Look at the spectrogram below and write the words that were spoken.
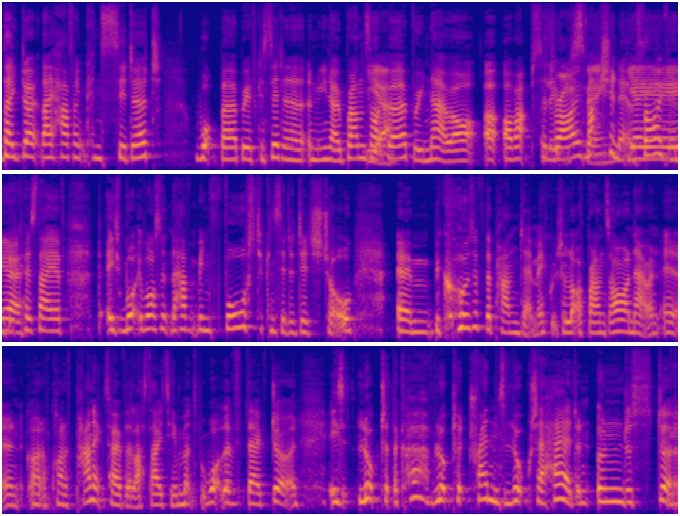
they don't they haven't considered. What Burberry have considered, and, and, you know, brands like Yeah. Burberry now are are, are absolutely Thriving. smashing it and Yeah, thriving yeah, because they have it, what it wasn't they haven't been forced to consider digital um, because of the pandemic which a lot of brands are now and, and, and kind of panicked over the last 18 months but what they've, they've done is looked at the curve looked at trends looked ahead and understood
